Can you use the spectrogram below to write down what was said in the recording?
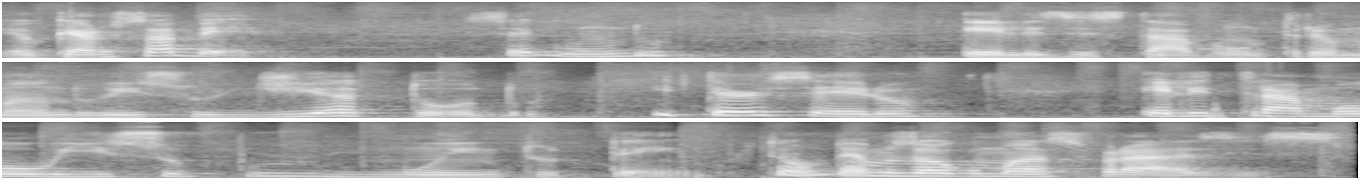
Eu quero saber. Segundo, eles estavam tramando isso o dia todo. E terceiro, ele tramou isso por muito tempo. Então temos algumas frases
